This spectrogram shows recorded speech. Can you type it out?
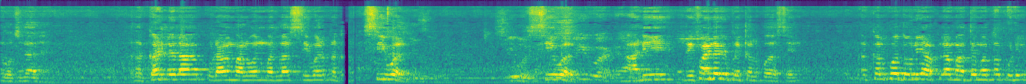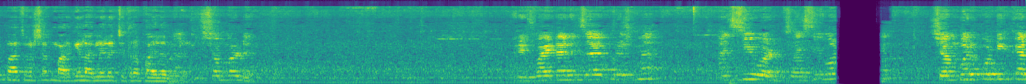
रोजगार आहे. रखडलेला कुडाळ मालवणमधला सीवळ प्रकल्प सीवळ. सीवळ. सीवळ. आणि रिफायनरी प्रकल्प असेल. प्रकल्प दोन्ही आपल्या माध्यमातून पुढील पाच वर्षात मार्गी लागलेलं चित्र पाहायला मिळेल. शंभर टक्के. रिफायनरीचा आहे प्रश्न आणि शंभर कोटी काल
